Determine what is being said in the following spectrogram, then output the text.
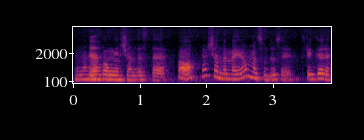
Men den här Ja. gången kändes det, ja, jag kände mig, ja, men som du säger, tryggare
